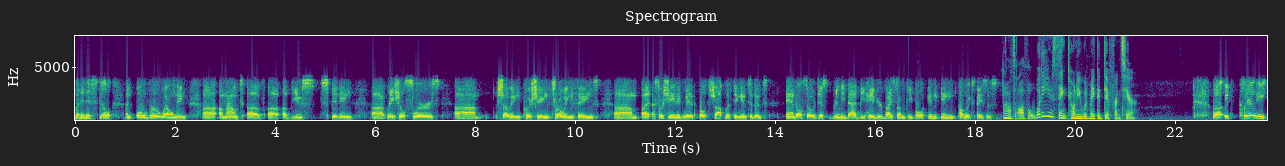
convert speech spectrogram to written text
But it is still an overwhelming uh, amount of uh, abuse, spitting, uh, racial slurs, um, shoving, pushing, throwing things um, uh, associated with both shoplifting incidents and also just really bad behavior by some people in, in public spaces. Oh, it's awful. What do you think, Tony, would make a difference here? Well, it clearly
